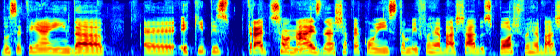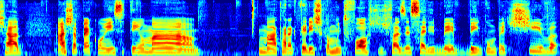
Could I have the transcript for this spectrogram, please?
você tem ainda é, equipes tradicionais, né? A Chapecoense também foi rebaixada, o Sport foi rebaixado. A Chapecoense tem uma, uma característica muito forte de fazer Série B bem competitiva.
